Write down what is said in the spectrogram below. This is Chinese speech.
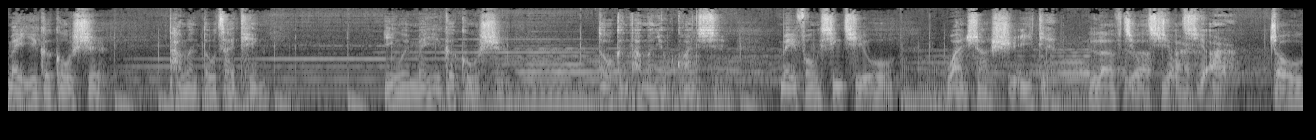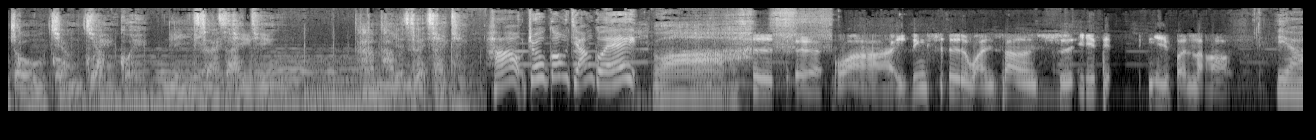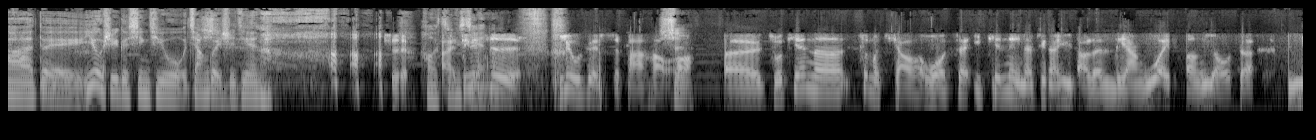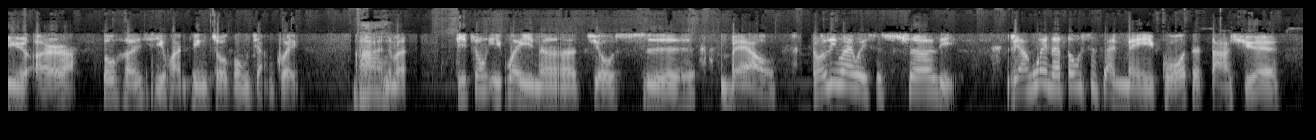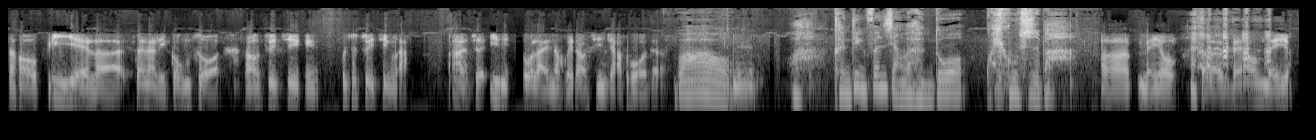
每一个故事，他们都在听，因为每一个故事都跟他们有关系。每逢星期五晚上十一点，Love 九七二周公讲鬼，你在听，他们也在听。好，周公讲鬼，哇，是哇，已经是晚上十一点一分了哈。呀，对，又是一个星期五讲鬼时间。是，好！今天是六月十八号啊哦。呃，昨天呢，这么巧，我在一天内呢，竟然遇到了两位朋友的女儿啊，都很喜欢听周公讲鬼啊。哦那么，其中一位呢就是 Bell，然后另外一位是 Shirley，两位呢都是在美国的大学，然后毕业了，在那里工作，然后最近不是最近了啊，这一年多来呢，回到新加坡的。哇哦，嗯，哇，肯定分享了很多鬼故事吧？呃，没有，呃，Bell 没有，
